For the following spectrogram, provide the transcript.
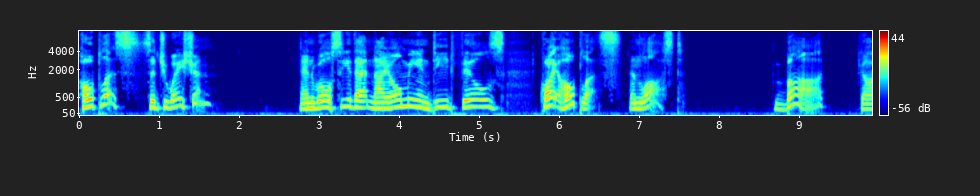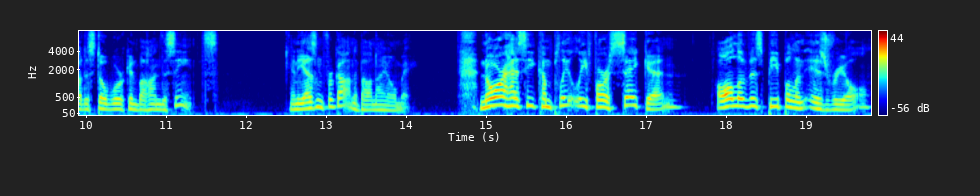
hopeless situation, and we'll see that Naomi indeed feels quite hopeless and lost. But God is still working behind the scenes, and He hasn't forgotten about Naomi. Nor has He completely forsaken all of His people in Israel,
